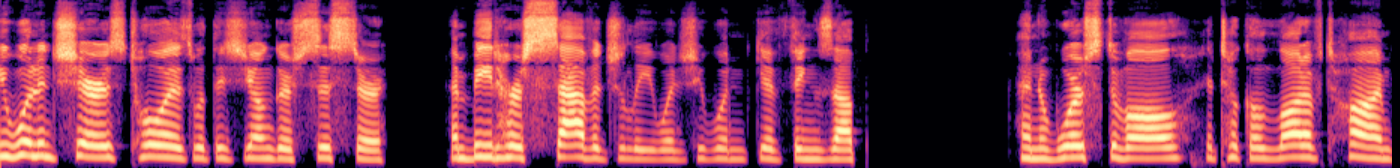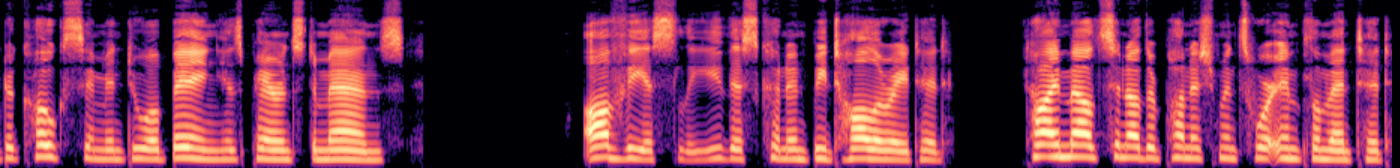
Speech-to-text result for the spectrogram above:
He wouldn't share his toys with his younger sister and beat her savagely when she wouldn't give things up. And worst of all, it took a lot of time to coax him into obeying his parents' demands. Obviously, this couldn't be tolerated. Timeouts and other punishments were implemented.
